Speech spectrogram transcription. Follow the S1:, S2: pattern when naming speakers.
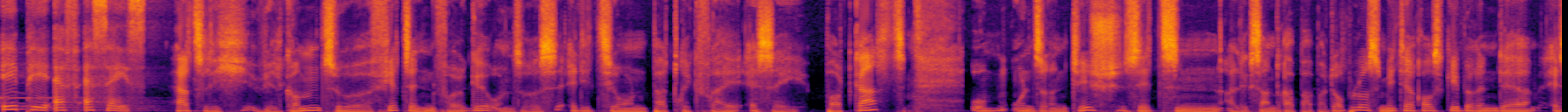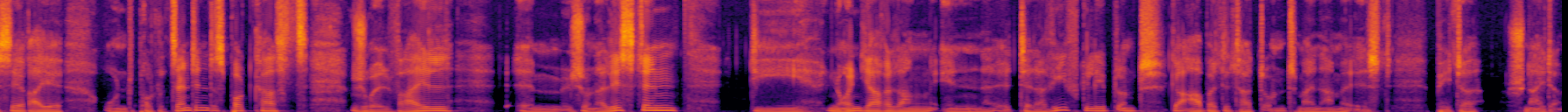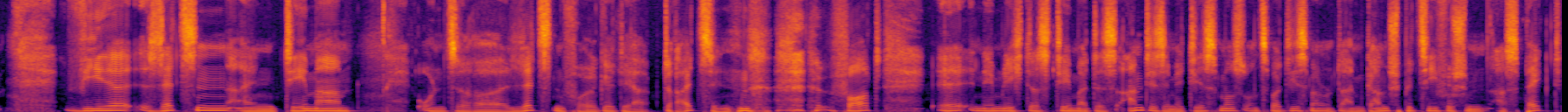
S1: EPF Essays.
S2: Herzlich willkommen zur 14. Folge unseres Edition Patrick Frei Essay Podcasts. Um unseren Tisch sitzen Alexandra Papadopoulos, Mitherausgeberin der Essay-Reihe und Produzentin des Podcasts, Joel Weil, ähm, Journalistin, die neun Jahre lang in Tel Aviv gelebt und gearbeitet hat. Und mein Name ist Peter Schneider. Wir setzen ein Thema unserer letzten Folge, der 13. fort, äh, nämlich das Thema des Antisemitismus und zwar diesmal unter einem ganz spezifischen Aspekt.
